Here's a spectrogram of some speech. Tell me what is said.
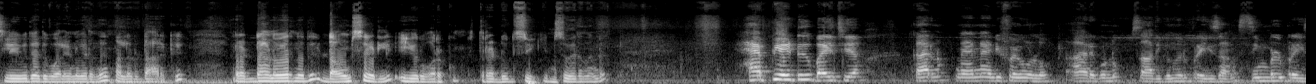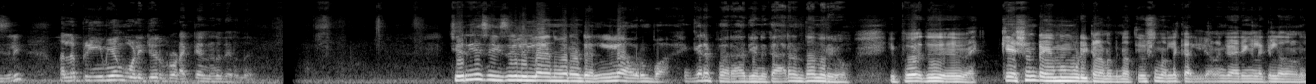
സ്ലീവ് ഇതേതുപോലെയാണ് വരുന്നത് നല്ലൊരു ഡാർക്ക് റെഡാണ് വരുന്നത് ഡൗൺ സൈഡിൽ ഈ ഒരു വർക്കും ത്രെഡ് വിത്ത് സീക്വൻസ് വരുന്നുണ്ട്. ഹാപ്പി ആയിട്ട് ബൈ ചെയ്യാം. കാരണം നയൻ നയന്റി ഫൈവ് ഉള്ളൂ. ആരെ കൊണ്ടും സാധിക്കുന്ന ഒരു പ്രൈസാണ് സിമ്പിൾ പ്രൈസിൽ നല്ല പ്രീമിയം ക്വാളിറ്റി ഒരു പ്രൊഡക്റ്റ് തന്നെയാണ് തരുന്നത്. ചെറിയ സൈസുകളില്ല എന്ന് പറഞ്ഞിട്ട് എല്ലാവരും ഭയങ്കര പരാതിയാണ്. കാരണം എന്താണെന്നറിയോ? ഇപ്പോൾ ഇത് വെക്കേഷൻ ടൈമും കൂടിയിട്ടാണ്. പിന്നെ അത്യാവശ്യം നല്ല കല്യാണം കാര്യങ്ങളൊക്കെ ഉള്ളതാണ്.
